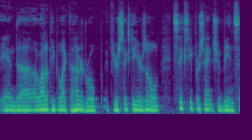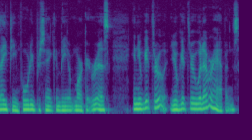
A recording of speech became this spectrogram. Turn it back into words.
And uh, a lot of people like the hundred rule. If you're 60 years old, 60 percent should be in safety, and 40 percent can be at market risk, and you'll get through it. You'll get through whatever happens.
